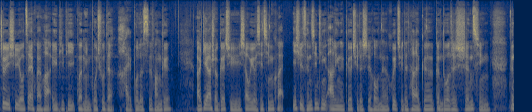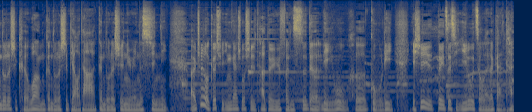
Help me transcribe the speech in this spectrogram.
这里是由在怀化 APP 冠名播出的海波的私房歌。而第二首歌曲稍微有些轻快，也许曾经听阿令的歌曲的时候呢，会觉得他的歌更多的是深情，更多的是渴望，更多的是表达，更多的是女人的细腻。而这首歌曲应该说是他对于粉丝的礼物和鼓励，也是对自己一路走来的感叹，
